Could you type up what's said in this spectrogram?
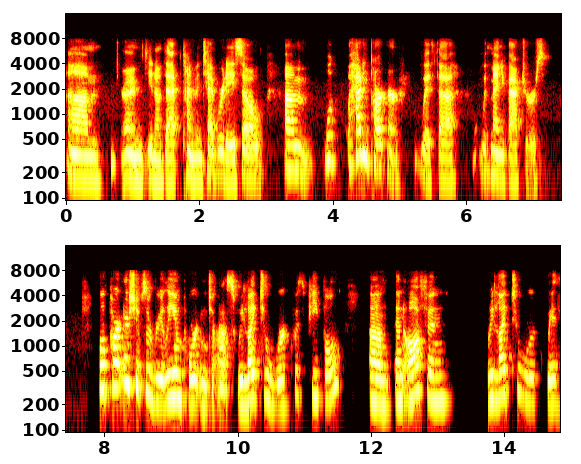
um, and you know that kind of integrity. So, um, well, how do you partner with uh, with manufacturers? Well, partnerships are really important to us. We like to work with people, um, and often we like to work with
